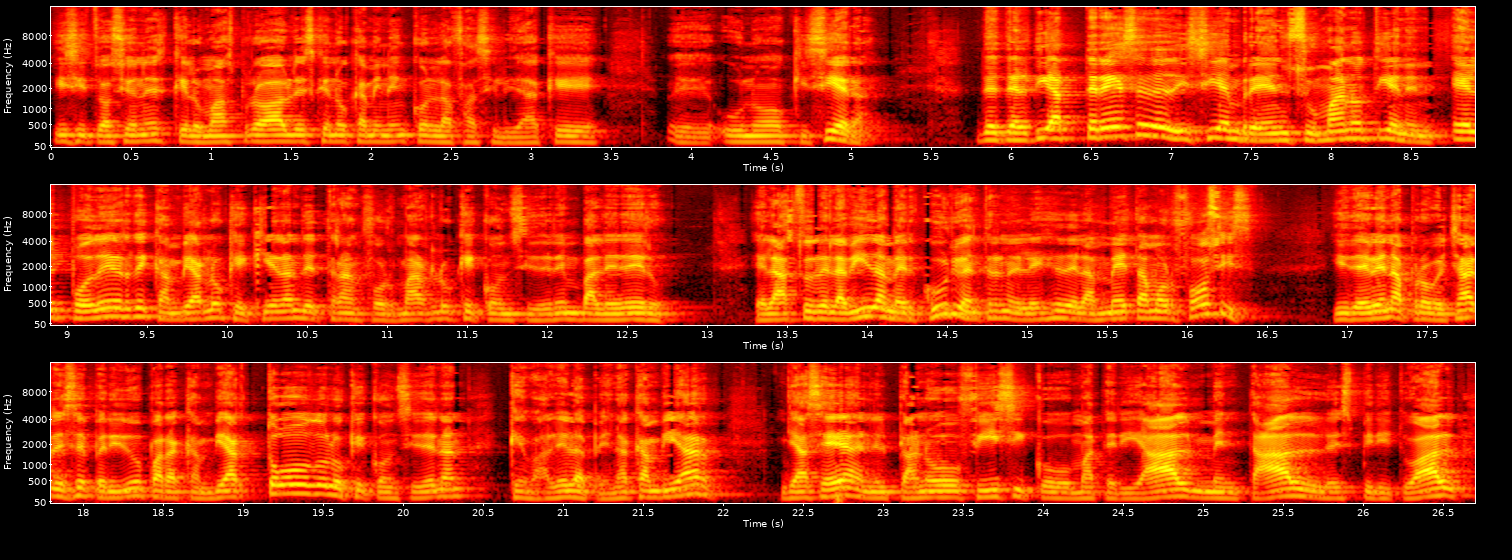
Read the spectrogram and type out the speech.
y situaciones que lo más probable es que no caminen con la facilidad que eh, uno quisiera. Desde el día 13 de diciembre en su mano tienen el poder de cambiar lo que quieran, de transformar lo que consideren valedero. El astro de la vida, Mercurio, entra en el eje de la metamorfosis y deben aprovechar ese periodo para cambiar todo lo que consideran que vale la pena cambiar, ya sea en el plano físico, material, mental, espiritual,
